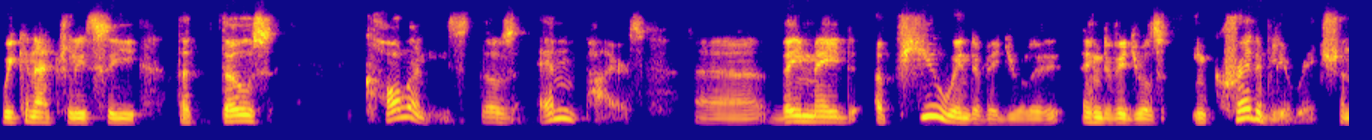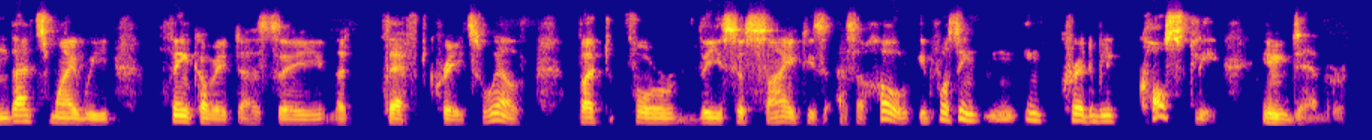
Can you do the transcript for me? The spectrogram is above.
we can actually see that those colonies, those empires, uh, they made a few individual individuals incredibly rich, and that's why we think of it as a that theft creates wealth. But for the societies as a whole, it was an incredibly costly endeavor.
